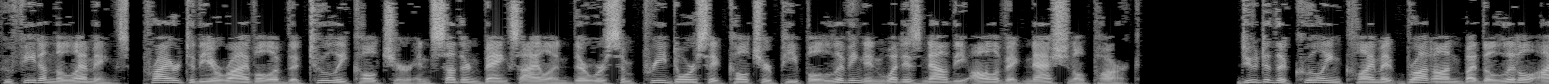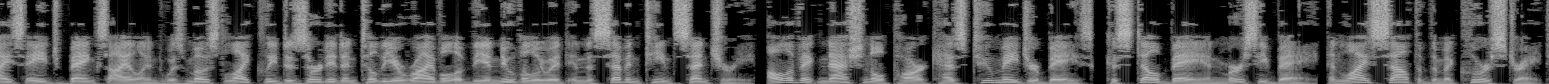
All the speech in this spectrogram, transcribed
who feed on the lemmings. Prior to the arrival of the Thule culture in southern Banks Island, there were some pre-Dorset culture people living in what is now the Aulavik National Park. Due to the cooling climate brought on by the Little Ice Age Banks Island was most likely deserted until the arrival of the Inuvialuit in the 17th century. Aulavik National Park has two major bays, Castel Bay and Mercy Bay, and lies south of the McClure Strait.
